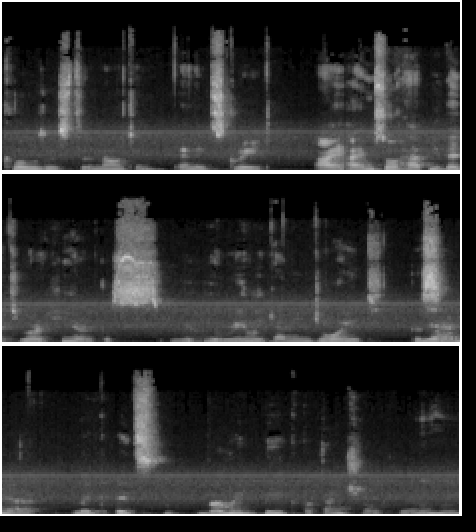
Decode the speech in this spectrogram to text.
closest mountain, and it's great. I, I'm so happy that you are here because you, you really can enjoy it. 'cause- yeah, yeah. Like it's very big potential here. Mhm.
